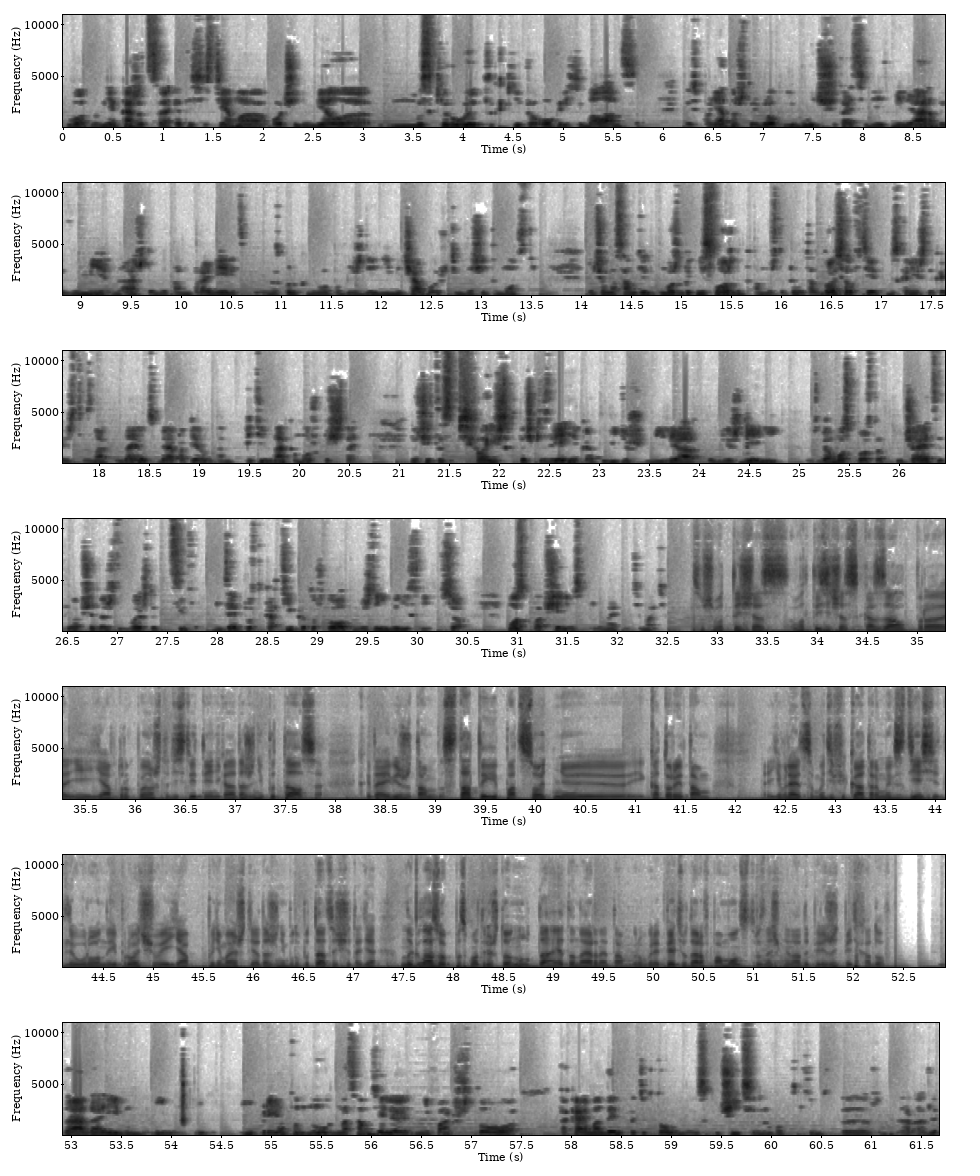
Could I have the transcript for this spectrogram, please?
вот, но мне кажется, эта система очень умело маскирует какие-то огрехи баланса. То есть понятно, что игрок не будет считать сидеть миллиарды в уме, да, чтобы там проверить, насколько у него повреждений меча больше, чем защиты монстров. Причем на самом деле это может быть несложно, потому что ты вот отбросил все это бесконечное количество знаков, да, и у тебя по первым там пяти знакам можешь посчитать. Но чисто с психологической точки зрения, когда ты видишь миллиард повреждений, у тебя мозг просто отключается, и ты вообще даже забываешь, что это цифра. Нельзя это просто картинка, то, что, о, повреждение нанесли. Все. Мозг вообще не воспринимает математику. Слушай, вот ты сейчас, вот ты сейчас сказал про, и я вдруг понял, что действительно я никогда даже не пытался. Когда я вижу там статы под сотню, э, которые там являются модификатором X10 для урона и прочего, и я понимаю, что я даже не буду пытаться считать. Я на глазок посмотрю, что, ну да, это, наверное, там, грубо говоря, 5 ударов по монстру, значит, мне надо пережить 5 ходов. Да, да, именно, именно, именно. И при этом, ну, на самом деле, не факт, что такая модель продиктована исключительно вот каким-то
